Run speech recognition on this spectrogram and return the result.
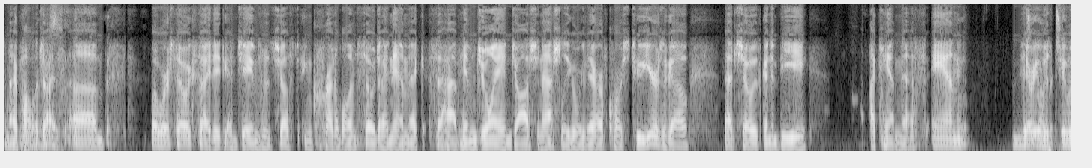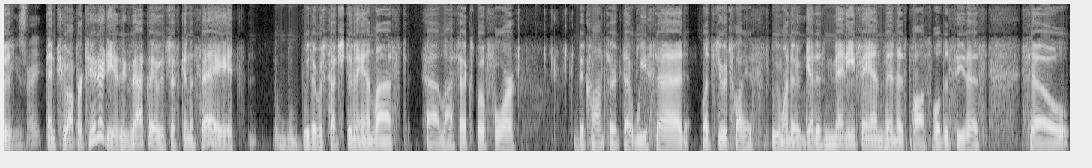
and I apologize. Um, but we're so excited. James is just incredible and so dynamic. To have him join Josh and Ashley, who were there, of course, two years ago, that show is going to be a can't miss. And, and there it was, it was, right? and two opportunities exactly. I was just going to say it's there was such demand last uh, last Expo for the concert that we said, let's do it twice. We want to get as many fans in as possible to see this. So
